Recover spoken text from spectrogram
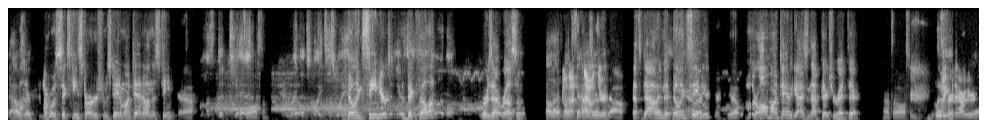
Bowser. the number was 16 starters from the state of Montana on this team. Yeah, across the 10. that's awesome. Reynolds fights his way out Billings Senior, the big fella, or is that Russell? Oh, that, No, that's, that's Bowser. Bowser. Wow. That's Dow, isn't it? Billings Senior. Yep, Those are all Montana guys in that picture right there. That's awesome. Including That's Bowser. very- yeah.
